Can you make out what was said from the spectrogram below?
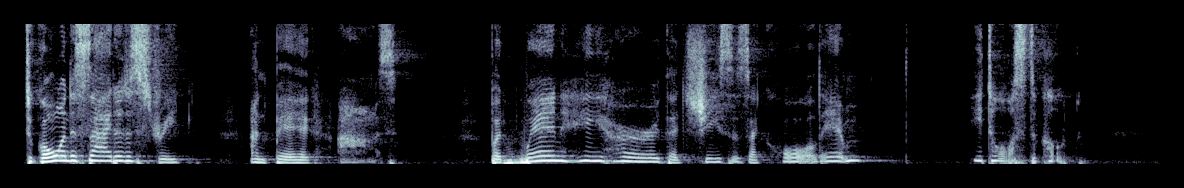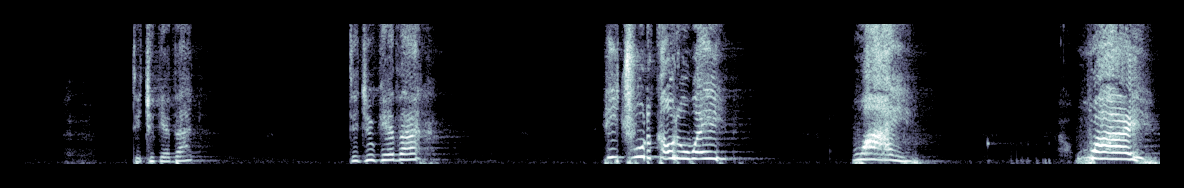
to go on the side of the street and beg alms. But when he heard that Jesus had called him, he tossed the coat. Did you get that? Did you get that? He threw the coat away. Why? Why?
